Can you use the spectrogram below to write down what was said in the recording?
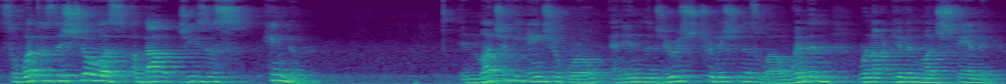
So, what does this show us about Jesus' kingdom? In much of the ancient world, and in the Jewish tradition as well, women were not given much standing.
